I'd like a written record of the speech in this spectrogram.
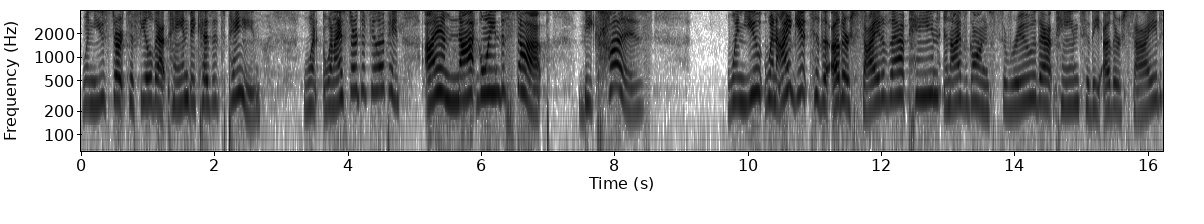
when you start to feel that pain because it's pain. When, when I start to feel that pain, I am not going to stop because when you when I get to the other side of that pain and I've gone through that pain to the other side,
